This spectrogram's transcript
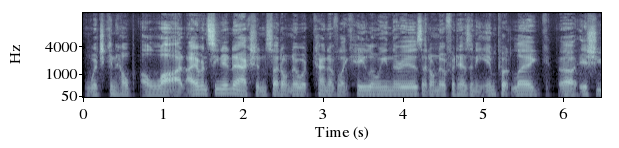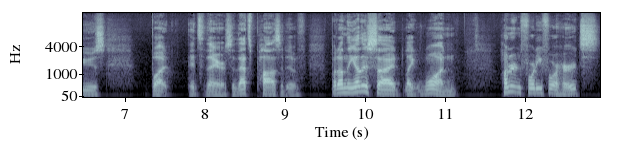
which can help a lot. I haven't seen it in action, so I don't know what kind of like haloing there is. I don't know if it has any input lag uh, issues, but it's there, so that's positive. But on the other side, like one, 144 hertz,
